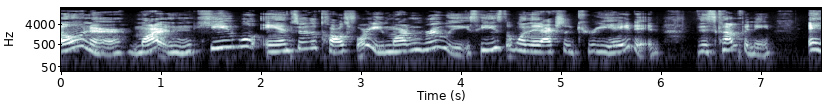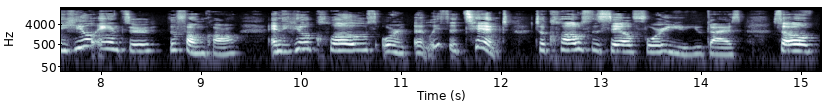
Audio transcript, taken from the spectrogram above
owner, Martin, he will answer the calls for you. Martin Ruiz. He's the one that actually created this company. And he'll answer the phone call and he'll close or at least attempt to close the sale for you, you guys. So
